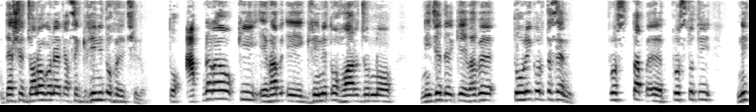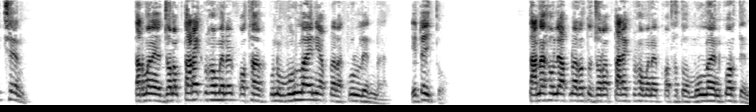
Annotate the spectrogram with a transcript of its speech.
দেশের জনগণের কাছে ঘৃণিত হয়েছিল। তো আপনারাও কি এভাবে, এই ঘৃণিত হওয়ার জন্য নিজেদেরকে এভাবে তৈরি করতেছেন? প্রস্তাব প্রস্তুতি নিচ্ছেন? তার মানে জনাব তারেক রহমানের কথার কোনো মূল্যায়নই আপনারা করলেন না। এটাই তো। তা না হলে আপনারা তো জনাব তারেক রহমানের কথা তো মূল্যায়ন করতেন।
